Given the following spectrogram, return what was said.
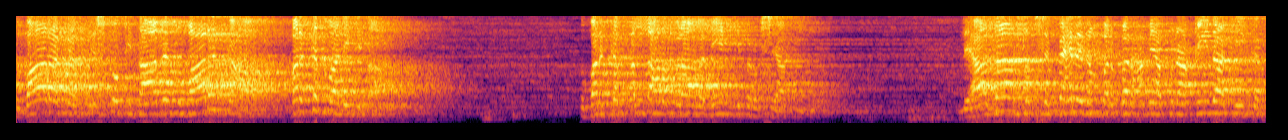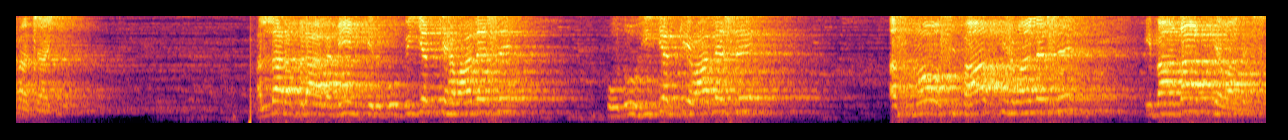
مبارک اس کو کتاب مبارک کہا، برکت والی کتاب۔ تو برکت اللہ رب العالمین کی طرف سے آتی۔ ہے لہذا سب سے پہلے نمبر پر ہمیں اپنا عقیدہ ٹھیک کرنا چاہیے۔ اللہ رب العالمین کی ربوبیت کے حوالے سے الوحیت کے حوالے سے، اسماء و صفات کے حوالے سے، عبادات کے حوالے سے۔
